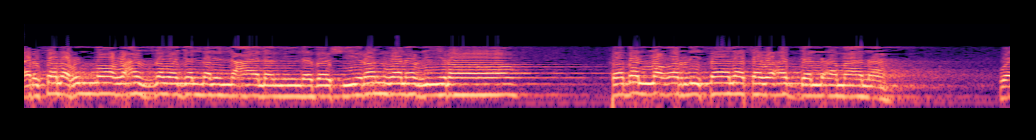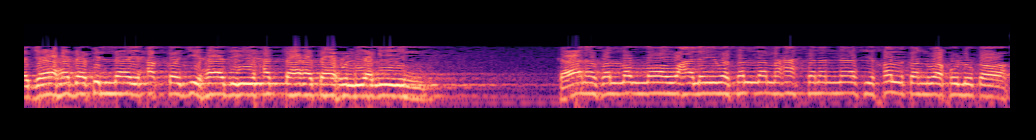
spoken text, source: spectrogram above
أرسله الله عز وجل للعالمين بشيرا ونذيرا فبلغ الرسالة وأدى الأمانة وجاهد في الله حق جهاده حتى أتاه اليقين. كان صلى الله عليه وسلم أحسن الناس خلقا وخلقا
